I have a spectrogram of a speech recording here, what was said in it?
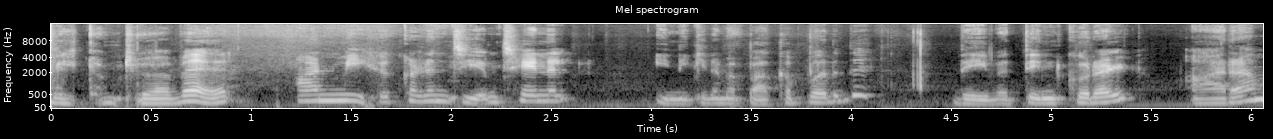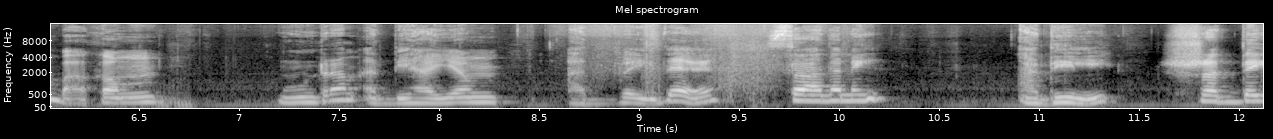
வெல்கம் டு அவர் ஆன்மீக களஞ்சியம் சேனல். இன்னைக்கு நம்ம பார்க்க போகிறது தெய்வத்தின் குரல் ஆறாம் பாகம் மூன்றாம் அத்தியாயம் அத்வைத சாதனை. அதில் ஸ்ரத்தை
